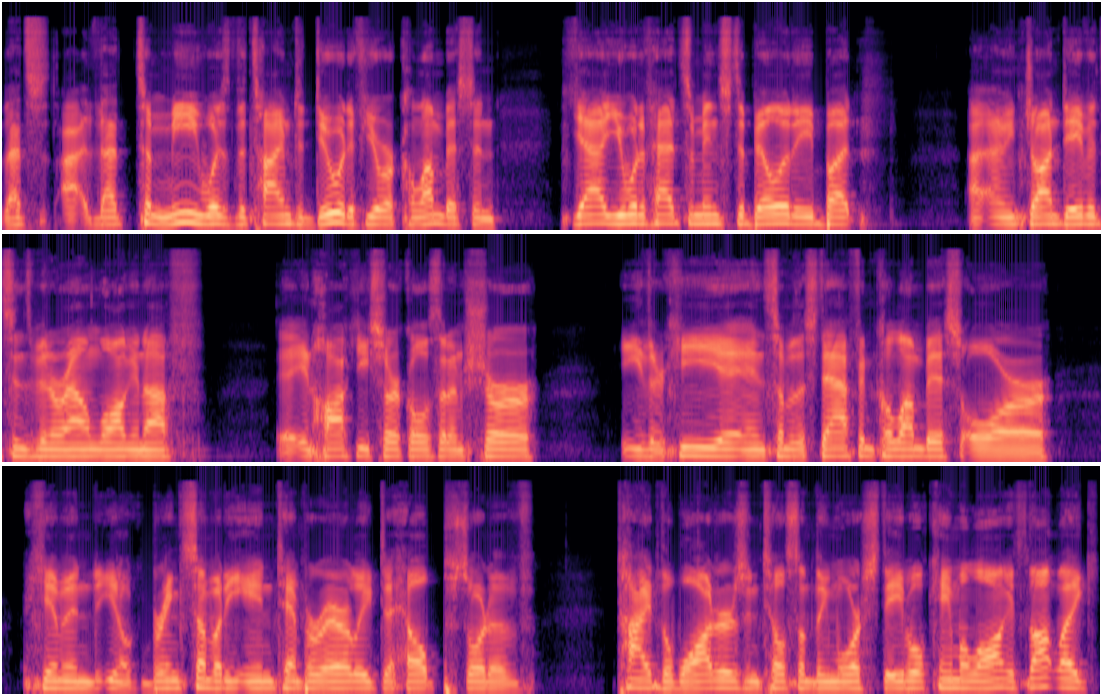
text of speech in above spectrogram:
That's uh, that to me was the time to do it if you were Columbus, and yeah, you would have had some instability, but I, I mean, John Davidson's been around long enough in hockey circles that I'm sure either he and some of the staff in Columbus or him and you know bring somebody in temporarily to help sort of tide the waters until something more stable came along. It's not like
